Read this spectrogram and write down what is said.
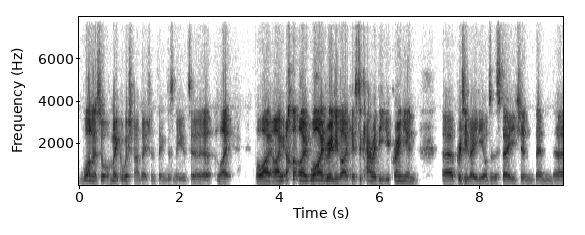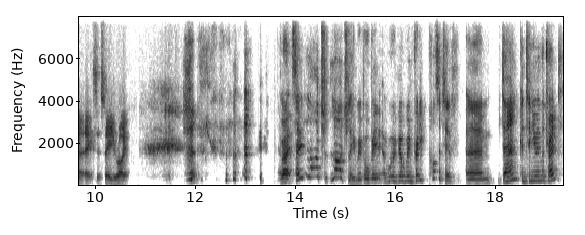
won a sort of Make a Wish Foundation thing, doesn't he? To like, well, I, I, I, what I'd really like is to carry the Ukrainian uh, pretty lady onto the stage and then uh, exit stage right. right. So large, largely, we've all been we've all been pretty positive. Um, Dan, continuing the trend.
